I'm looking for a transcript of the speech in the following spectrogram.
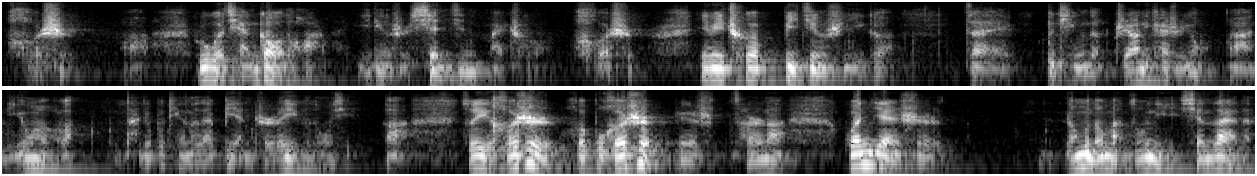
合适啊！如果钱够的话，一定是现金买车合适，因为车毕竟是一个在不停的，只要你开始用啊，你拥有了，它就不停的在贬值的一个东西啊。所以合适和不合适这个词儿呢，关键是能不能满足你现在的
